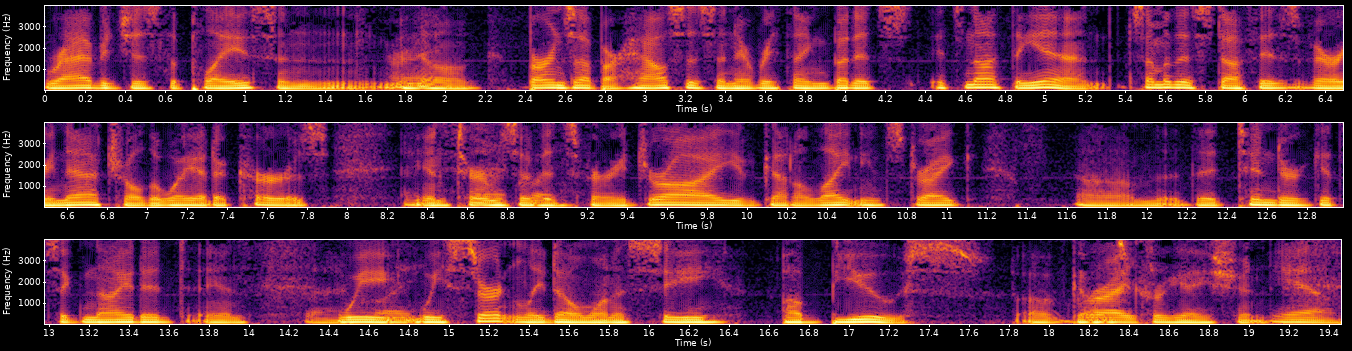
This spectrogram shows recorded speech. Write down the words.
ravages the place and you Right. know burns up our houses and everything. But it's it's not the end. Some of this stuff is very natural the way it occurs in terms of it's very dry. You've got a lightning strike. Um, the tinder gets ignited, and we we certainly don't want to see abuse of God's Right. creation. yeah.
